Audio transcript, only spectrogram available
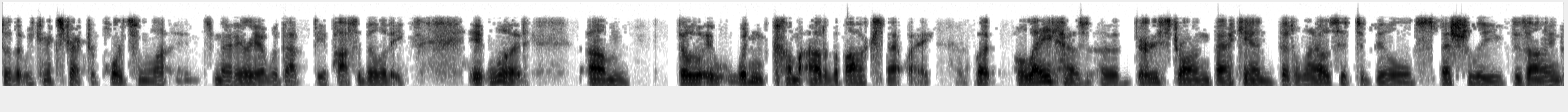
so that we can extract reports in, in that area. Would that be a possibility? It would. Um, though it wouldn't come out of the box that way. But OLE has a very strong backend that allows it to build specially designed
